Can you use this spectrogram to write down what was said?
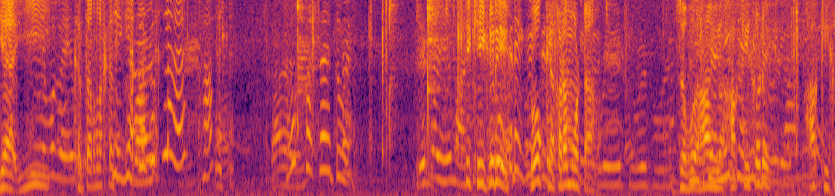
या ई. खतरनाक. हे घ्या. कुठला हा? तो कसा आहे तो? हे हे खेकडे. हो खेकडे. मोठा. जवळ हा हा खेकडे. हा खेकडा.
